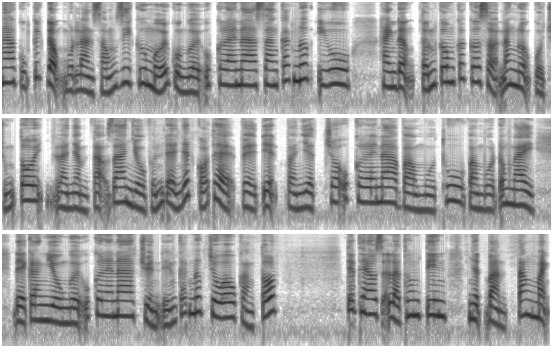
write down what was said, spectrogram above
Nga cũng kích động một làn sóng di cư mới của người Ukraine sang các nước EU. Hành động tấn công các cơ sở năng lượng của chúng tôi là nhằm tạo ra nhiều vấn đề nhất có thể về điện và nhiệt cho Ukraine vào mùa thu và mùa đông này, để càng nhiều người Ukraine chuyển đến các nước châu Âu càng tốt. Tiếp theo sẽ là thông tin Nhật Bản tăng mạnh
